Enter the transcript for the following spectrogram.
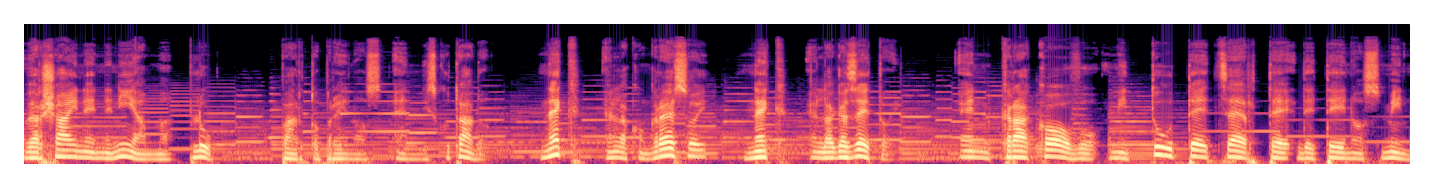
versaine neniam plu parto prenos en discutado, nec en la congressoi, nec en la gazetoi. En Cracovo mi tute certe detenos min,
